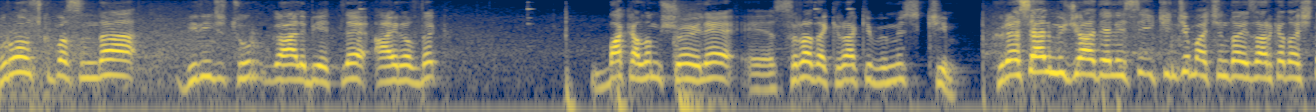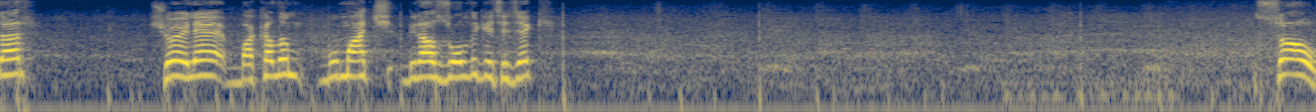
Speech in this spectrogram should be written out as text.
bronz kupasında birinci tur galibiyetle ayrıldık. Bakalım şöyle e, sıradaki rakibimiz kim? Küresel mücadelesi ikinci maçındayız arkadaşlar. Şöyle bakalım bu maç biraz zorlu geçecek. So.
